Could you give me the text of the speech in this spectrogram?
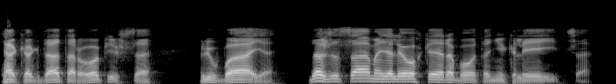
А когда торопишься, любая, даже самая легкая работа не клеится.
